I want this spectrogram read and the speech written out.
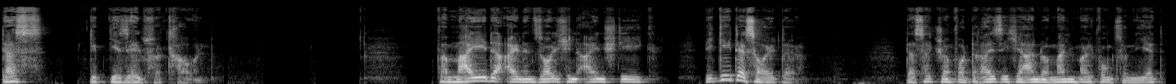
Das gibt dir Selbstvertrauen. Vermeide einen solchen Einstieg. Wie geht es heute? Das hat schon vor 30 Jahren nur manchmal funktioniert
